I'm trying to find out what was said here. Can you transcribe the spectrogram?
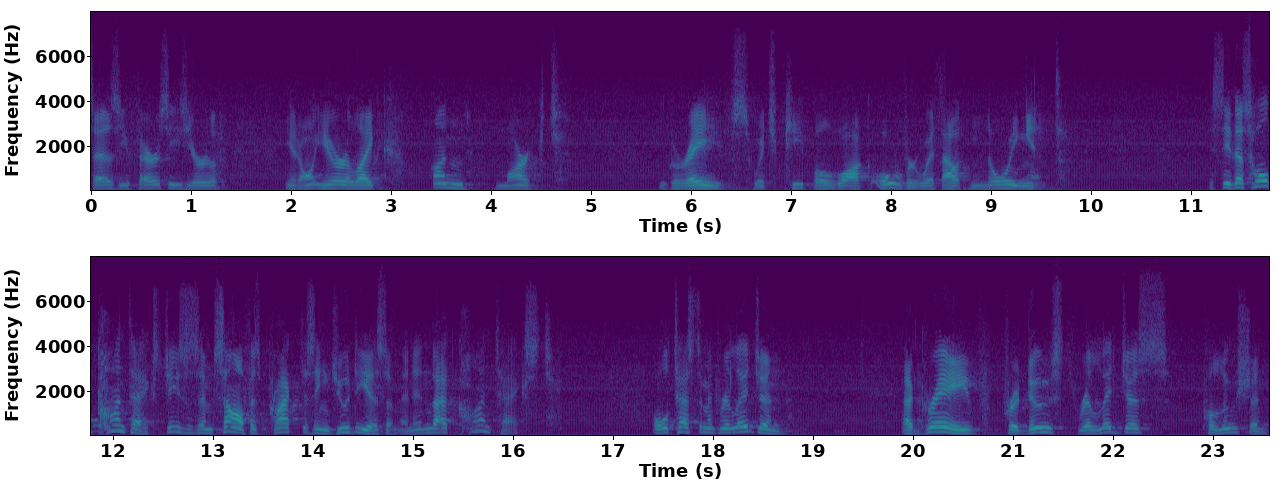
says, You Pharisees, you're, you know, you're like unmarked graves which people walk over without knowing it. You see, this whole context, Jesus himself is practicing Judaism, and in that context, Old Testament religion, a grave produced religious pollution.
